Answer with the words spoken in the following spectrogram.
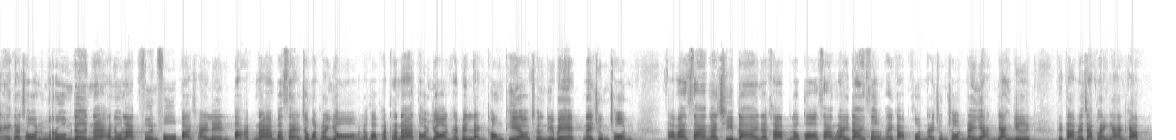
าคเอกชนร่วมเดินหน้าอนุรักษ์ฟื้นฟูป่าชายเลน ปากน้ำประแสจังหวัดระยอง แล้วก็พัฒนาต่อยอดให้เป็นแหล่งท่องเที่ยวเชิงนิเวศในชุมชน สามารถสร้างอาชีพได้นะครับ แล้วก็สร้างรายได้เสริมให้กับคนในชุมชนได้อย่างยั่งยืน ติดตามได้จากรายงานครับ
